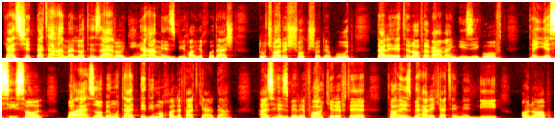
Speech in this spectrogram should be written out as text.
که از شدت حملات زهراگین همحزبی های خودش دچار شک شده بود در اعتراف غمانگیزی گفت طی سی سال با احزاب متعددی مخالفت کردم. از حزب رفاه گرفته تا حزب حرکت ملی آناب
